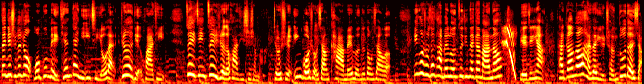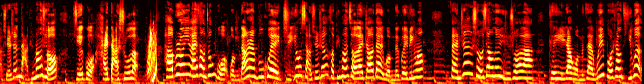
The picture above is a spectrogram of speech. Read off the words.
饭间十分钟，蘑菇每天带你一起游览热点话题。最近最热的话题是什么？就是英国首相卡梅伦的动向了。英国首相卡梅伦最近在干嘛呢？别惊讶，他刚刚还在与成都的小学生打乒乓球，结果还打输了。好不容易来趟中国，我们当然不会只用小学生和乒乓球来招待我们的贵宾喽。反正首相都已经说了，可以让我们在微博上提问，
